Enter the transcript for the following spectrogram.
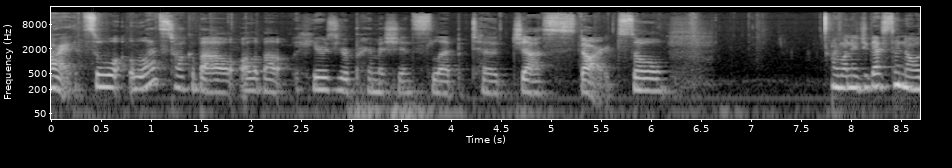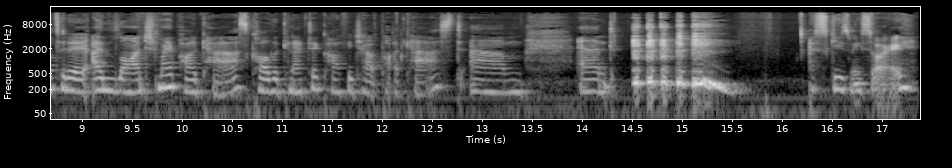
All right, so let's talk about all about here's your permission slip to just start. So I wanted you guys to know today I launched my podcast called the Connected Coffee Chat Podcast. Um, and excuse me, sorry.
